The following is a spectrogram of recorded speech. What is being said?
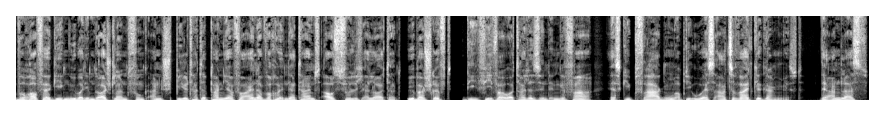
Worauf er gegenüber dem Deutschlandfunk anspielt, hatte Panja vor einer Woche in der Times ausführlich erläutert. Überschrift Die FIFA-Urteile sind in Gefahr. Es gibt Fragen, ob die USA zu weit gegangen ist. Der Anlass?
